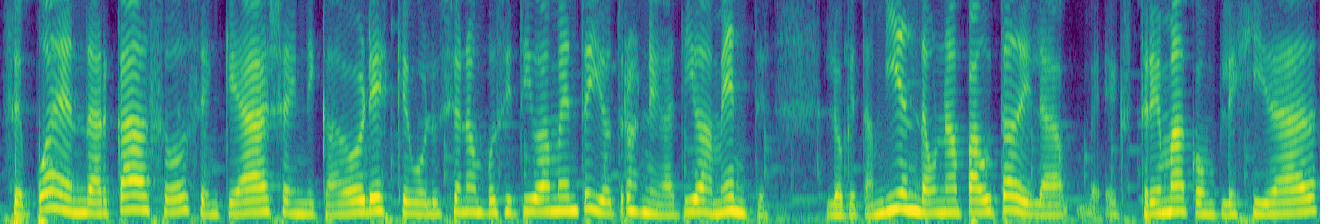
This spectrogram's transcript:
se pueden dar casos en que haya indicadores que evolucionan positivamente y otros negativamente lo que también da una pauta de la extrema complejidad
